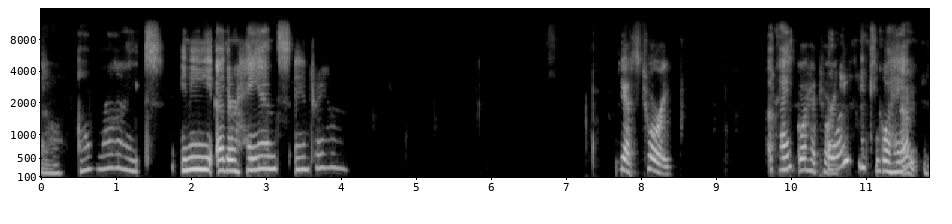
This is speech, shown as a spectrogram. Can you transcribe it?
so, all right. Any other hands, Andrea? Yes, Tori. Okay, go ahead, Tori. Tori you can go ahead. Um,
